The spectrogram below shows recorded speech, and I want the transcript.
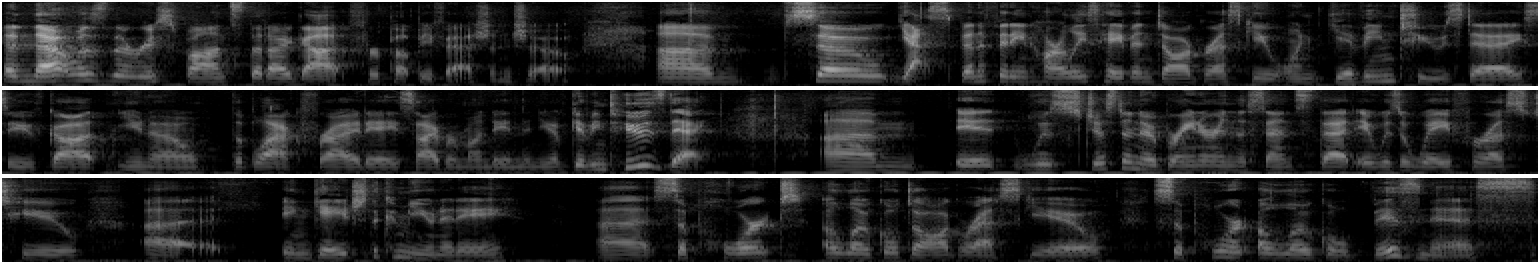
and that was the response that I got for Puppy Fashion Show. Um, so, yes, benefiting Harley's Haven Dog Rescue on Giving Tuesday. So, you've got, you know, the Black Friday, Cyber Monday, and then you have Giving Tuesday. Um, it was just a no brainer in the sense that it was a way for us to uh, engage the community, uh, support a local dog rescue, support a local business,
